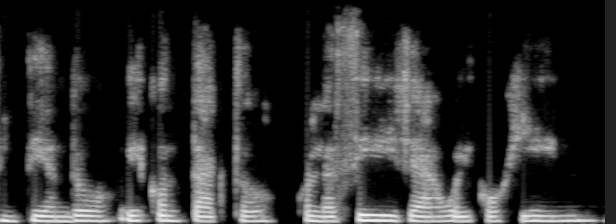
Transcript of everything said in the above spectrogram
Sintiendo el contacto con la silla o el cojín.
